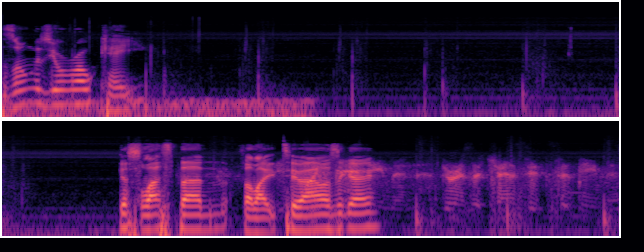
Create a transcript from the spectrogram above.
As long as you're okay. Guess less than for like two hours ago. Demon. There is a chance it's a demon.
